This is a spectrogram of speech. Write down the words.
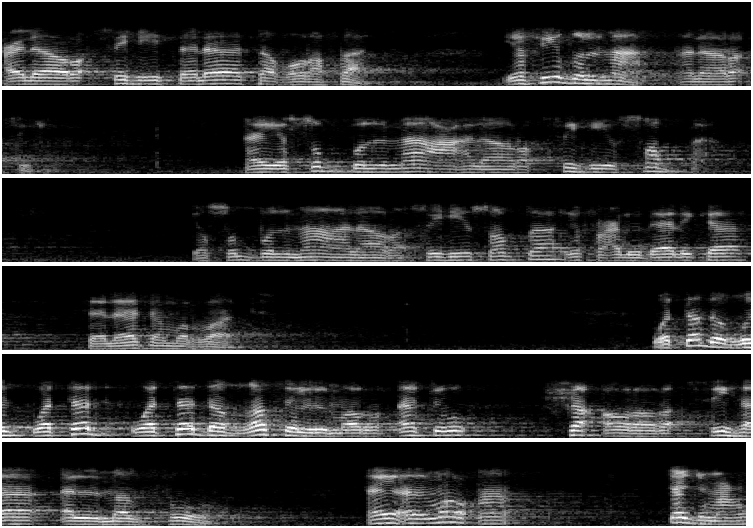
على رأسه ثلاث غرفات. يفيض الماء على رأسه أي يصب الماء على رأسه صبا. يصب الماء على رأسه صبا يفعل ذلك ثلاث مرات. وتدغس المرأة شعر رأسها المظفور. أي المرأة تجمع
